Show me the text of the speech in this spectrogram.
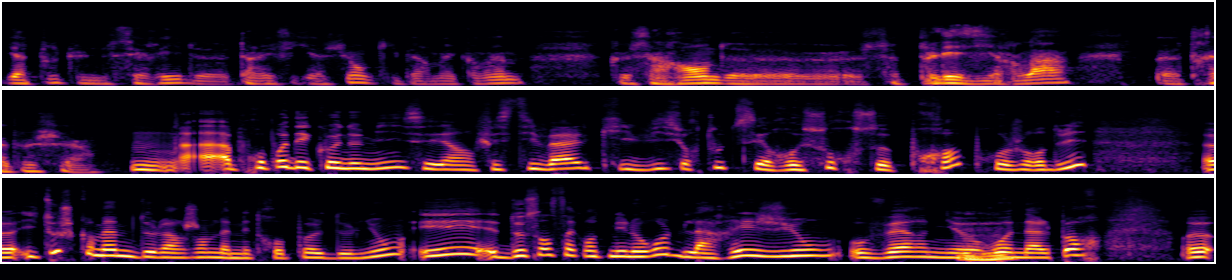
il y a toute une série de tarifications qui permet quand même que ça rende euh, ce plaisir-là euh, très peu cher. Hum, à propos d'économie, c'est un festival qui vit sur toutes ses ressources propres aujourd'hui. Euh, il touche quand même de l'argent de la métropole de Lyon et 250 000 euros de la région Auvergne-Rhône-Alpes. Mhm.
